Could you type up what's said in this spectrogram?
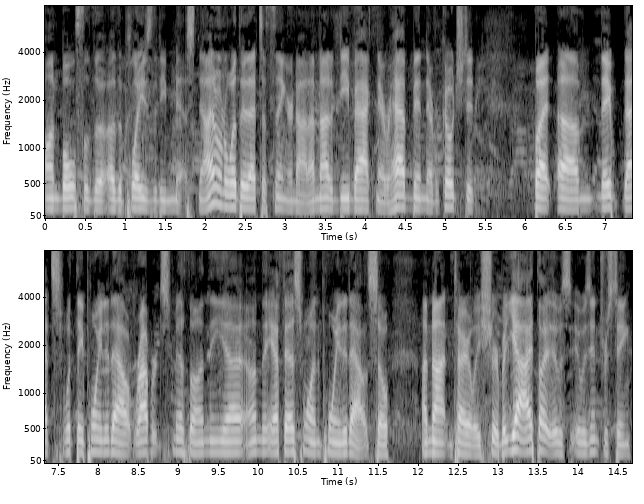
on both of the of the plays that he missed. Now I don't know whether that's a thing or not. I'm not a D back, never have been, never coached it. But um, they that's what they pointed out. Robert Smith on the uh, on the FS1 pointed out. So I'm not entirely sure. But yeah, I thought it was it was interesting.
